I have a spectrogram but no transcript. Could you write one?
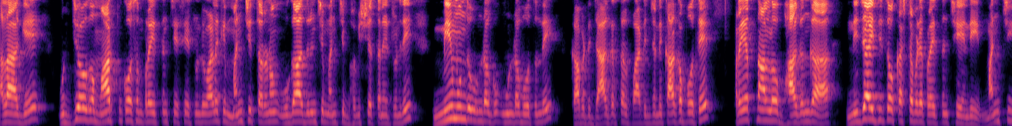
అలాగే ఉద్యోగ మార్పు కోసం ప్రయత్నం చేసేటువంటి వాళ్ళకి మంచి తరుణం ఉగాది నుంచి మంచి భవిష్యత్ అనేటువంటిది మీ ముందు ఉండ ఉండబోతుంది. కాబట్టి జాగ్రత్తలు పాటించండి. కాకపోతే ప్రయత్నాల్లో భాగంగా నిజాయితీతో కష్టపడే ప్రయత్నం చేయండి. మంచి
